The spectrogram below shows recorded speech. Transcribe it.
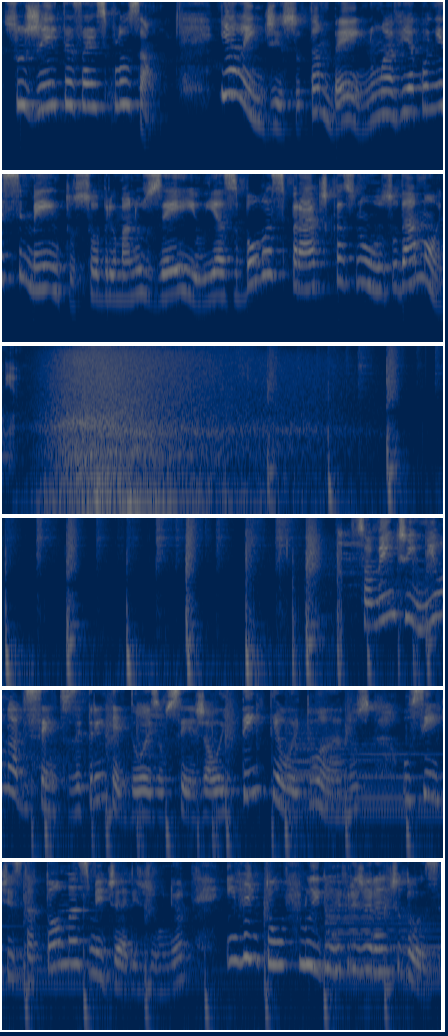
sujeitas à explosão. E além disso, também não havia conhecimento sobre o manuseio e as boas práticas no uso da amônia. Somente em 1932, ou seja, há 88 anos, o cientista Thomas Medgeri Jr. inventou o fluido refrigerante 12,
